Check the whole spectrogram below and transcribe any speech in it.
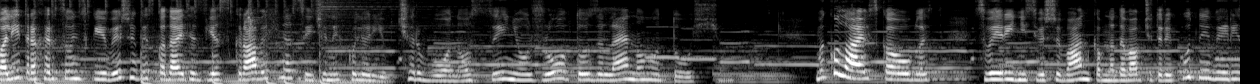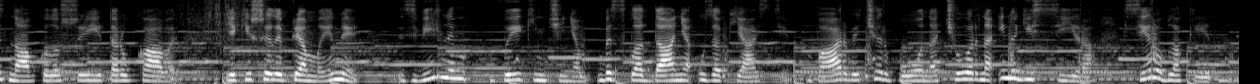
Палітра херсонської вишивки складається з яскравих і насичених кольорів червоного, синього, жовтого, зеленого тощо. Миколаївська область своєрідність вишиванкам надавав чотирикутний виріз навколо шиї та рукави, які шили прямими з вільним викінченням, без складання у зап'ясті, барви червона, чорна, іноді сіра, сіро-блакитна.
